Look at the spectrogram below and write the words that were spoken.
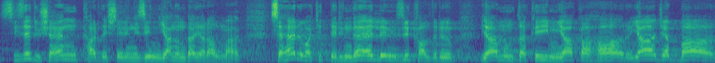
Size düşen kardeşlerinizin yanında yer almak. Seher vakitlerinde ellerinizi kaldırıp Ya muntakim, Ya kahhar, Ya cebbar,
